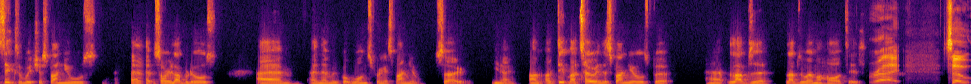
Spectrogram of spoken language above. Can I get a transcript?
six of which are Spaniels, uh, sorry, Labradors. Um, and then we've got one Springer Spaniel. So, you know, I, I've dipped my toe in the Spaniels, but uh, labs are labs are where my heart is. Right. So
